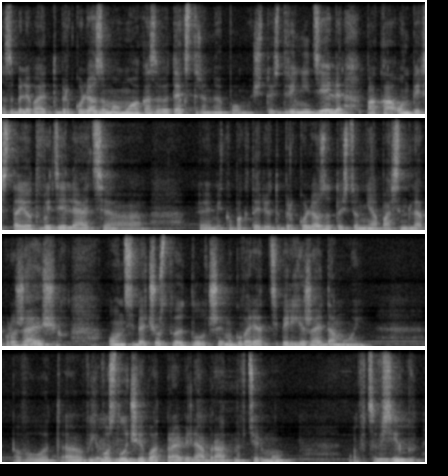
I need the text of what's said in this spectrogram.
заболевает туберкулезом, ему оказывают экстренную помощь. То есть две недели, пока он перестает выделять э, микобактерию туберкулеза, то есть он не опасен для окружающих, он себя чувствует лучше, ему говорят, теперь езжай домой. Вот. Э, в его mm-hmm. случае его отправили обратно в тюрьму, в ЦИПСИК. Mm-hmm.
